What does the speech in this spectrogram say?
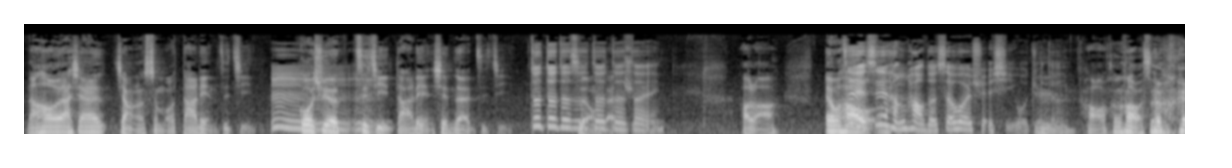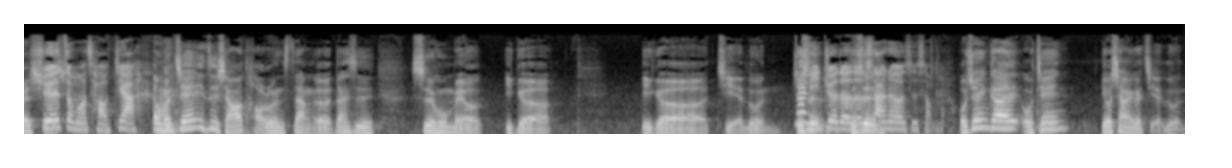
然后他现在讲了什么，打脸自己，嗯过去的嗯自己嗯打脸现在的自己。对对对这对对对对，好啦，哎、我好，这也是很好的社会学习，我觉得。嗯、好，很好的社会学习。学怎么吵架，哎、我们今天一直想要讨论善恶，但是似乎没有一个一个结论。就是那你觉得的善恶是什么？我觉得应该，我今天有想一个结论。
